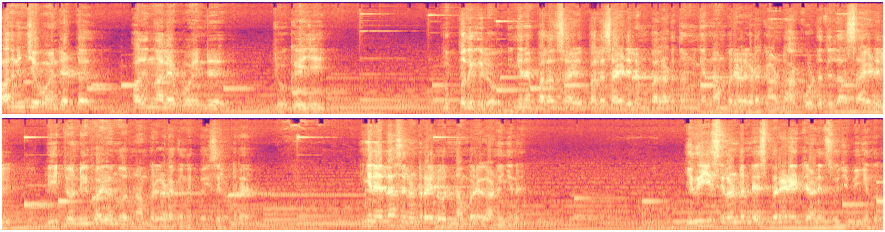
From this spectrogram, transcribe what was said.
പതിനഞ്ച് പോയിന്റ് എട്ട് പതിനാല് പോയിന്റ് ടു കെ ജി മുപ്പത് കിലോ ഇങ്ങനെ പല സൈഡ് പല സൈഡിലും പലയിടത്തും ഇങ്ങനെ നമ്പറുകൾ കിടക്കാറുണ്ട്. ആ കൂട്ടത്തിൽ ആ സൈഡിൽ ബി ട്വന്റി ഫൈവ് എന്നൊരു നമ്പർ കിടക്കുന്നു ഇപ്പൊ ഈ സിലിണ്ടറിൽ. ഇങ്ങനെ എല്ലാ സിലിണ്ടറിലും ഒരു നമ്പർ കാണും ഇങ്ങനെ. ഇത് ഈ സിലിണ്ടറിന്റെ എക്സ്പയറി ഡേറ്റ് ആണ് സൂചിപ്പിക്കുന്നത്.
